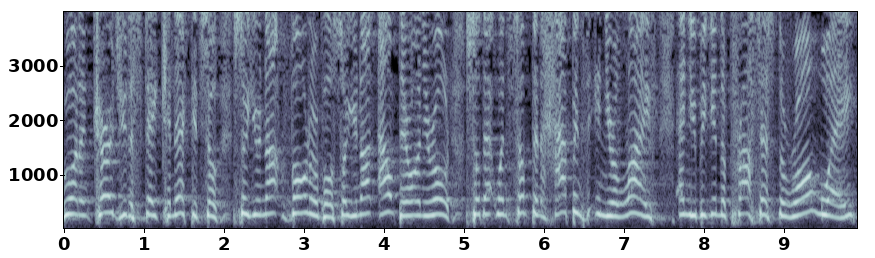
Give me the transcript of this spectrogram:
we want to encourage you to stay connected so, so you're not vulnerable, so you're not out there on your own, so that when something happens in your life and you begin to process the wrong way,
